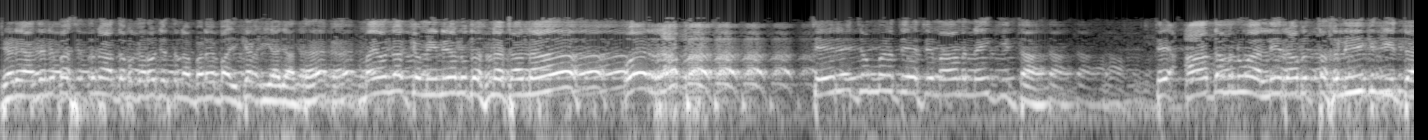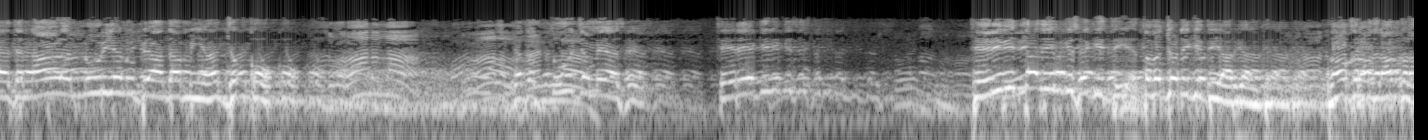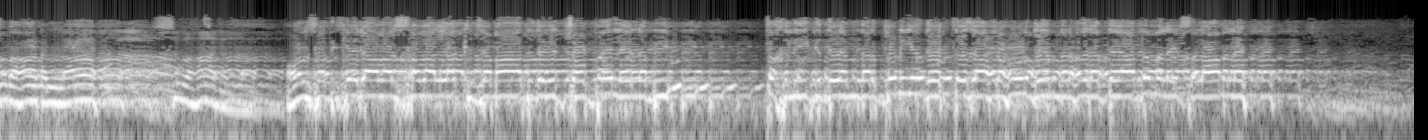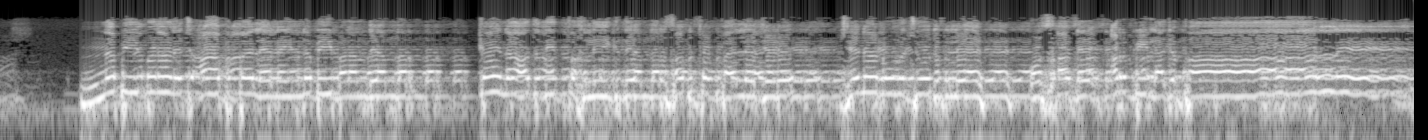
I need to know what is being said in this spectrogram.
جڑے آتے نے بس اتنا ادب کرو جتنا بڑے بھائی کا کیا جاتا ہے۔ میں کمینیا نو دسنا چاہنا او رب تیرے جمن تے اہتمام نہیں کیتا۔ تے آدم نو حالی رب تخلیق کیتا ہے تے نال نوریا نو پیاندا میاں جھکو۔ سبحان اللہ سبحان اللہ۔ جب تو جمیا سے تیرے اگے بھی کسی تیری بھی تعلیم کسے کیتی ہے؟ توجہ نہیں کیتی یار گل تے۔ روک رو رب کو سبحان اللہ سبحان اللہ ہن صدکے جاوا سوا لکھ جماعت دے وچوں پہلے نبی تخلیق دے اندر دنیا دے تے ظاہر ہون دے اندر حضرت آدم علیہ السلام نے نبی بنانے چ آپ پہلے نہیں، نبی بنن دے اندر، کائنات دی تخلیق دے اندر سب تو پہلے جڑے، جنہاں نو وجود ملیا او ساڈے عربی لجپال نے۔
